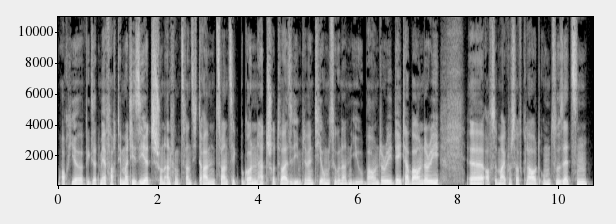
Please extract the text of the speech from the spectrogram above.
auch hier, wie gesagt, mehrfach thematisiert, schon Anfang 2023 begonnen hat, schrittweise die Implementierung des sogenannten EU Boundary, Data Boundary äh, auf the Microsoft Cloud umzusetzen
